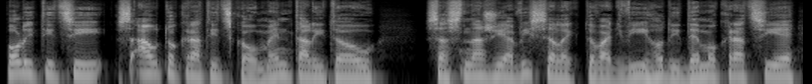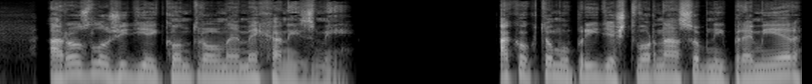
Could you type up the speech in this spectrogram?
politici s autokratickou mentalitou sa snažia vyselektovať výhody demokracie a rozložiť jej kontrolné mechanizmy. Ako k tomu príde štvornásobný premiér,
